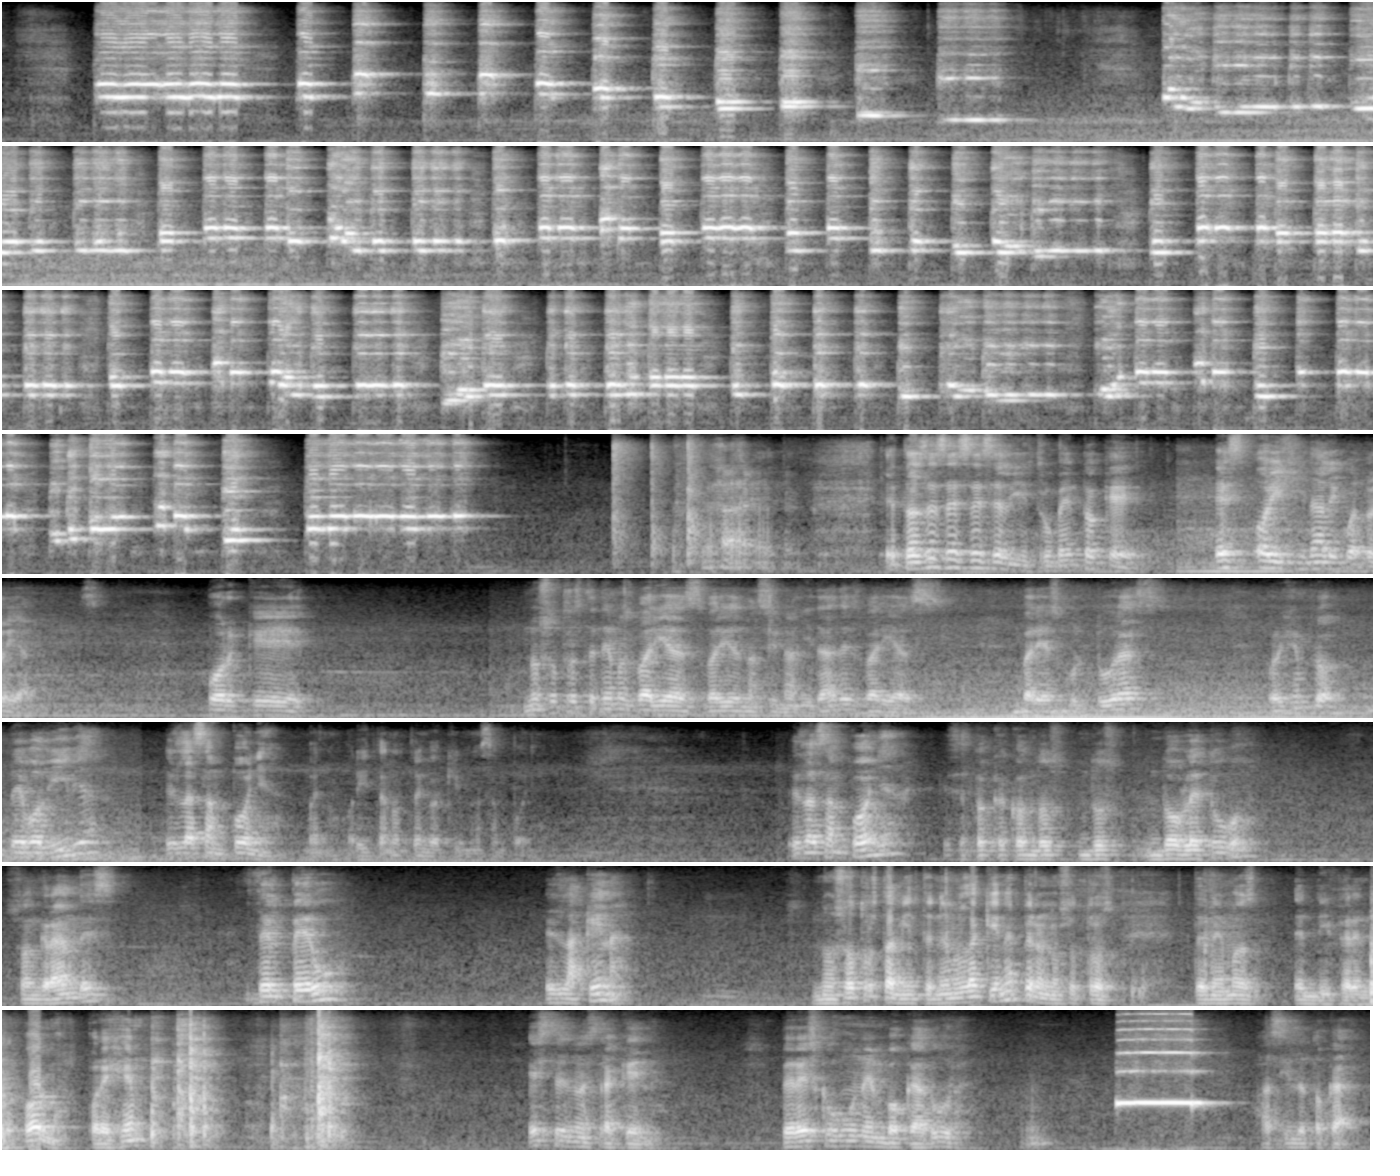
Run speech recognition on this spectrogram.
Ese es el instrumento que es original ecuatoriano. Porque nosotros tenemos varias, varias nacionalidades, varias, varias culturas. Por ejemplo, de Bolivia es la zampoña. Bueno, ahorita no tengo aquí una zampoña. Es la zampoña que se toca con dos, dos doble tubo. Son grandes. Del Perú es la quena. Nosotros también tenemos la quena, pero nosotros tenemos en diferentes formas. Por ejemplo, esta es nuestra quena, pero es como una embocadura. Fácil de tocar.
